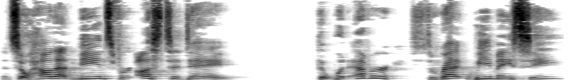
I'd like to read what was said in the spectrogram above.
And so how that means for us today, that whatever threat we may see,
